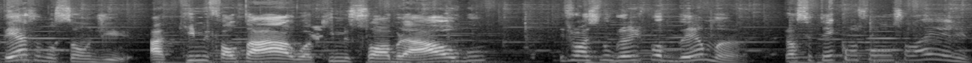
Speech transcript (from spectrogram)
ter essa noção de aqui me falta água, aqui me sobra algo, e transformar isso num grande problema pra você ter como solucionar ele.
